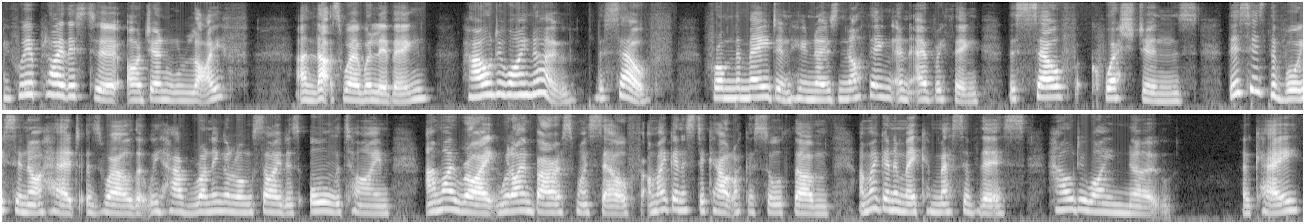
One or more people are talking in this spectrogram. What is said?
If we apply this to our general life, and that's where we're living, how do I know? The self. From the maiden who knows nothing and everything, the self questions this is the voice in our head as well that we have running alongside us all the time. Am I right? Will I embarrass myself? Am I going to stick out like a sore thumb? Am I going to make a mess of this? How do I know? Okay.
